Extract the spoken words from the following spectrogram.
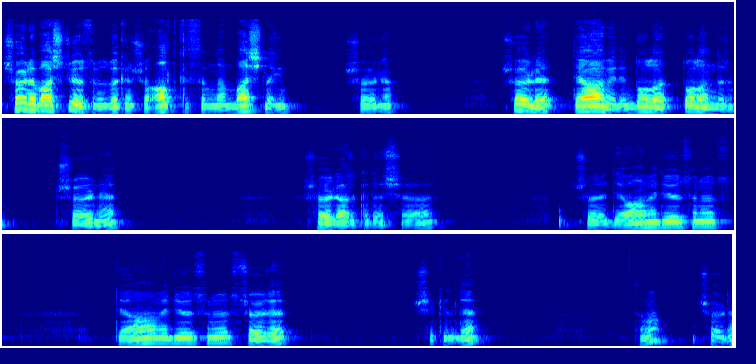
Şöyle başlıyorsunuz. Bakın şu alt kısımdan başlayın. Şöyle. Şöyle devam edin. Dola, dolandırın. Şöyle. Şöyle arkadaşlar. Şöyle devam ediyorsunuz. Devam ediyorsunuz. Şöyle. Şu şekilde. Tamam. Şöyle.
